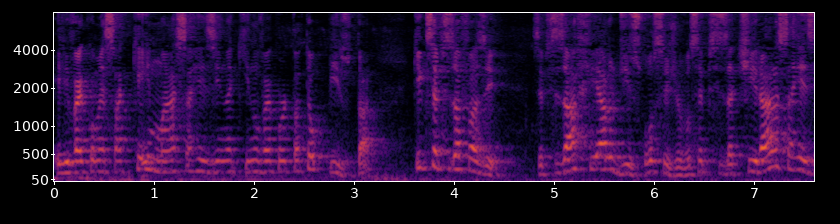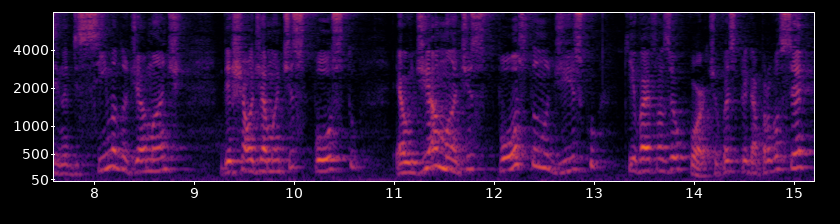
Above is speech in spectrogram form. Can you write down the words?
ele vai começar a queimar essa resina aqui, não vai cortar teu piso, tá? O que, que você precisa fazer? Você precisa afiar o disco, ou seja, você precisa tirar essa resina de cima do diamante, deixar o diamante exposto, é o diamante exposto no disco que vai fazer o corte. Eu vou explicar para você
